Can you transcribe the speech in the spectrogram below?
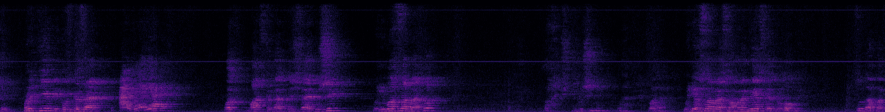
противнику сказать, ай-яй-яй. Вот Макс, когда начинает душить, у него самое что? Ой, чуть выше не. Вот так. У него самое-самое место это локоть. Сюда, под...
